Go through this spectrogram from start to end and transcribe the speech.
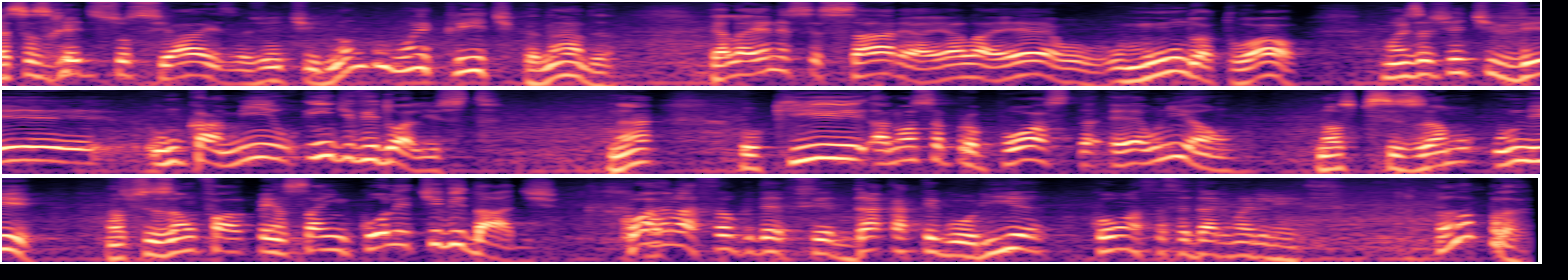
Essas redes sociais, a gente não, não é crítica, nada. Ela é necessária, ela é o, o mundo atual, mas a gente vê um caminho individualista. Né? O que a nossa proposta é união. Nós precisamos unir, nós precisamos pensar em coletividade. Qual a relação que deve ser da categoria com a sociedade marilhense? Ampla,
